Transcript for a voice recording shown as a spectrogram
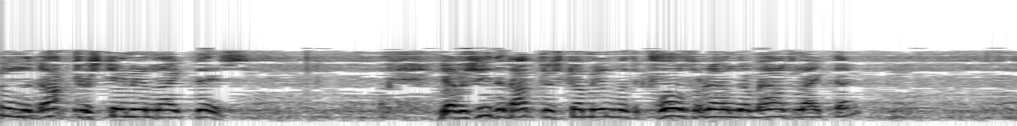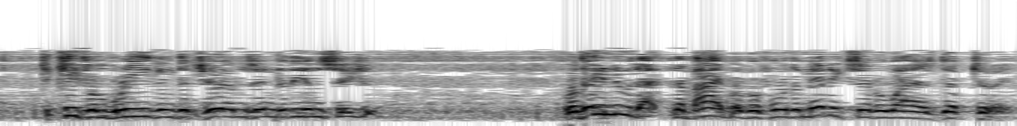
soon the doctors came in like this. You ever see the doctors come in with a cloth around their mouth like that? To keep from breathing the germs into the incision? Well, they knew that in the Bible before the medics ever wised up to it.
